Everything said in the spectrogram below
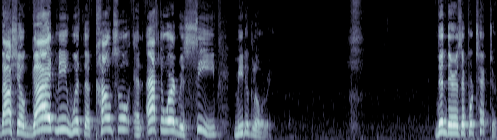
Thou shalt guide me with the counsel and afterward receive me to glory. Then there is a protector.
